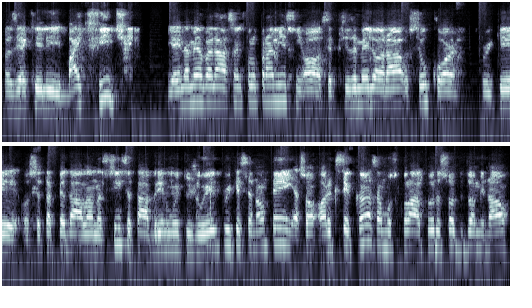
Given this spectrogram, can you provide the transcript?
fazer aquele bike fit. E aí na minha avaliação ele falou para mim assim, ó, oh, você precisa melhorar o seu core, porque você tá pedalando assim, você tá abrindo muito o joelho, porque você não tem, a, sua, a hora que você cansa a musculatura sua abdominal,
